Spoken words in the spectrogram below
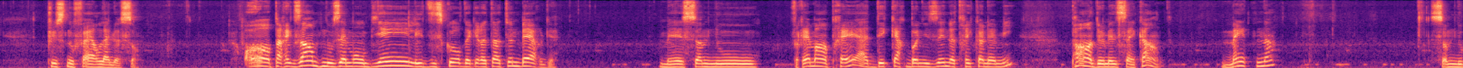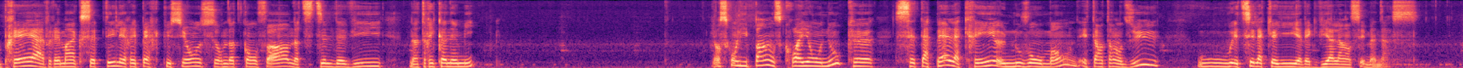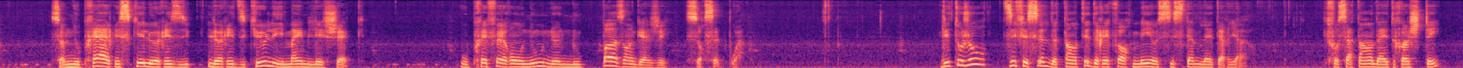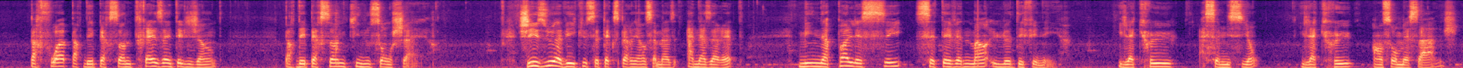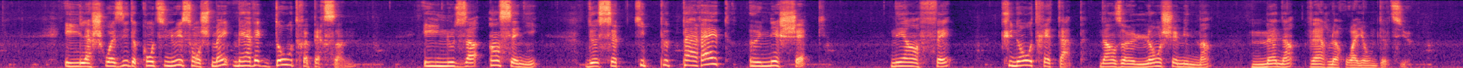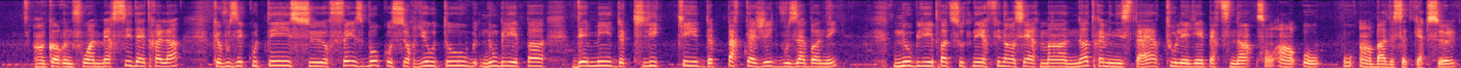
puisse nous faire la leçon. Oh, par exemple, nous aimons bien les discours de Greta Thunberg. Mais sommes-nous vraiment prêts à décarboniser notre économie? Pas en 2050. Maintenant? Sommes-nous prêts à vraiment accepter les répercussions sur notre confort, notre style de vie, notre économie? Lorsqu'on y pense, croyons-nous que cet appel à créer un nouveau monde est entendu ou est-il accueilli avec violence et menace? Sommes-nous prêts à risquer le, le ridicule et même l'échec? Ou préférons-nous ne nous pas engager sur cette voie? Il est toujours difficile de tenter de réformer un système de l'intérieur. Il faut s'attendre à être rejeté, parfois par des personnes très intelligentes, par des personnes qui nous sont chères. Jésus a vécu cette expérience à Nazareth, mais il n'a pas laissé cet événement le définir. Il a cru à sa mission, il a cru en son message, et il a choisi de continuer son chemin, mais avec d'autres personnes. Et il nous a enseigné de ce qui peut paraître un échec n'est en fait qu'une autre étape dans un long cheminement menant vers le royaume de Dieu. Encore une fois, merci d'être là. Que vous écoutez sur Facebook ou sur YouTube, n'oubliez pas d'aimer, de cliquer, de partager, de vous abonner. N'oubliez pas de soutenir financièrement notre ministère. Tous les liens pertinents sont en haut ou en bas de cette capsule.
